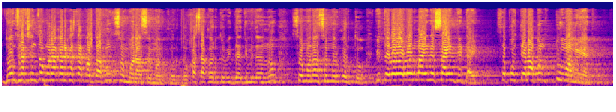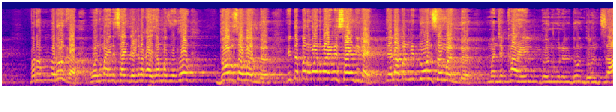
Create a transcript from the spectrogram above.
दोन फ्रॅक्शनचा गुणाकार कसा करतो? आपण समोरासमोर करतो. कसा करतो विद्यार्थी मित्रांनो? समोरासमोर करतो. इथं बघा वन मायनस साईन थिटा आहे. सपोज त्याला आपण टू मानूयात बरोबर बरोबर का? वन मायनस साईन थिटाला काय समजलं दोन समजलं. इथं पण वन मायनस साईन थिटा आहे. त्याला पण मी दोन समजलं. म्हणजे काय होईल? दोन गुणिले दोन दोनचा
